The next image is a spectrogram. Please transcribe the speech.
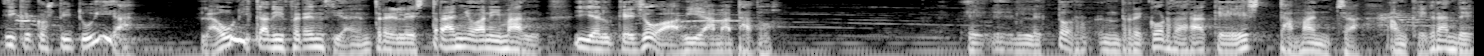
y que constituía la única diferencia entre el extraño animal y el que yo había matado. Eh, el lector recordará que esta mancha, aunque grande,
